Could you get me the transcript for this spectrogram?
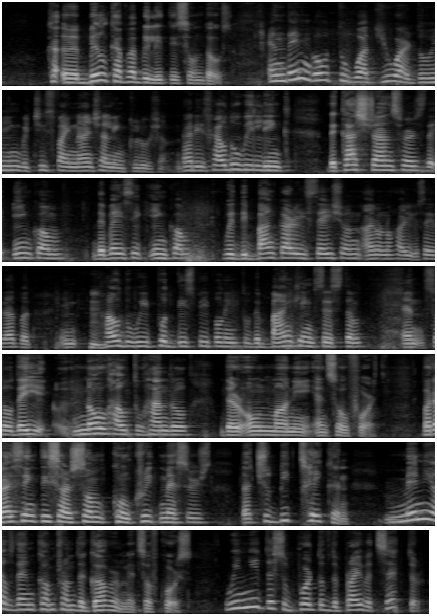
uh, build capabilities on those. And then go to what you are doing, which is financial inclusion. That is, how do we link the cash transfers, the income, the basic income, with the bankarization? I don't know how you say that, but in, how do we put these people into the banking system, and so they know how to handle their own money and so forth. But I think these are some concrete measures that should be taken. Many of them come from the governments, of course. We need the support of the private sector.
